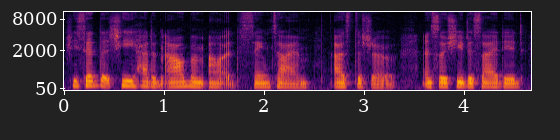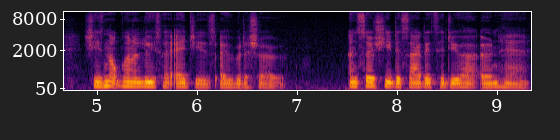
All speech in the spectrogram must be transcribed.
She said that she had an album out at the same time as the show, and so she decided she's not going to lose her edges over the show. And so she decided to do her own hair.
